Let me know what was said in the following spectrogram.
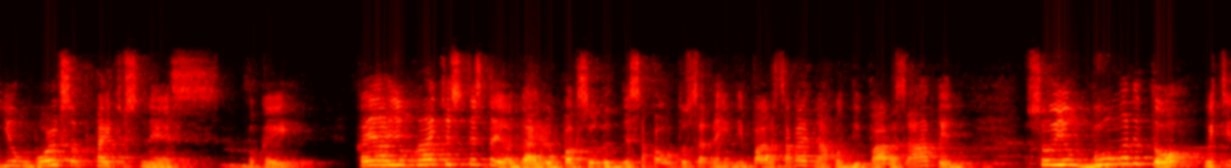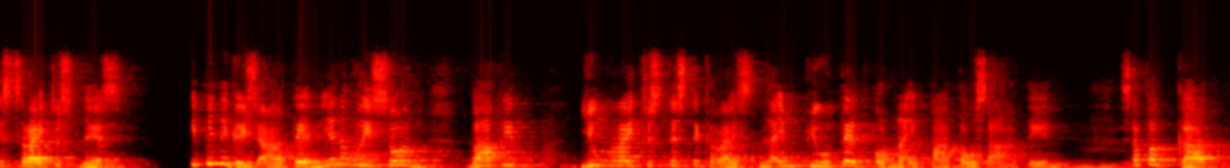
yung works of righteousness, okay? Kaya yung righteousness na yun, dahil yung pagsunod niya sa kautosan na hindi para sa kanya, kundi para sa atin. So yung bunga nito, which is righteousness, ibinigay sa atin. Yan ang reason. Bakit yung righteousness ni Christ na imputed or na ipataw sa atin? Sapagkat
